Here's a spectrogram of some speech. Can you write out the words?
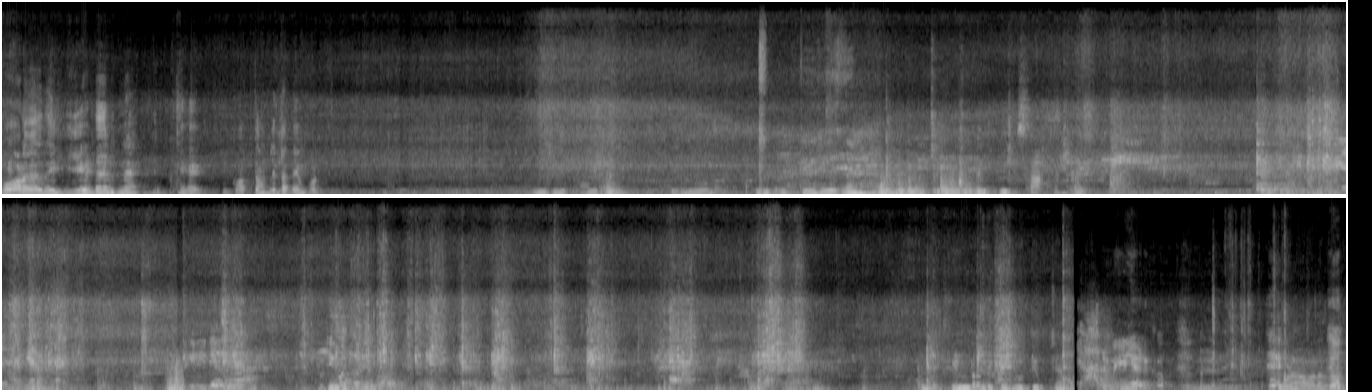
போடுறது எடுன கொத்தமல்லி தலையை போட்டு. இது எப்படி தெரியல தெரியுது இந்த கிண்டுறதுக்கு யூடியூப் சேனல் யார் வீடியோ எடுக்கும்? அவ்வளோதான்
